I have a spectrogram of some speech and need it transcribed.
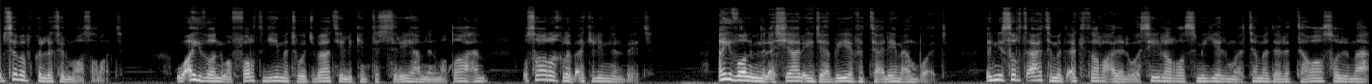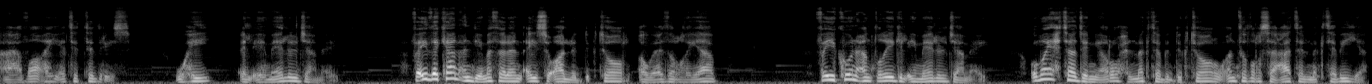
بسبب قلة المواصلات. وأيضا وفرت قيمة وجباتي اللي كنت أشتريها من المطاعم وصار أغلب أكلي من البيت. أيضا من الأشياء الإيجابية في التعليم عن بعد أني صرت أعتمد أكثر على الوسيلة الرسمية المعتمدة للتواصل مع أعضاء هيئة التدريس وهي الإيميل الجامعي. فإذا كان عندي مثلا أي سؤال للدكتور أو عذر غياب فيكون عن طريق الإيميل الجامعي وما يحتاج أني أروح المكتب الدكتور وأنتظر ساعات المكتبية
